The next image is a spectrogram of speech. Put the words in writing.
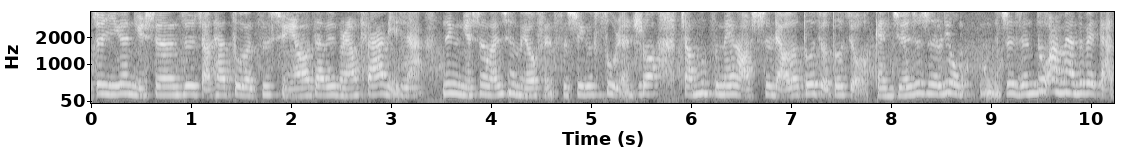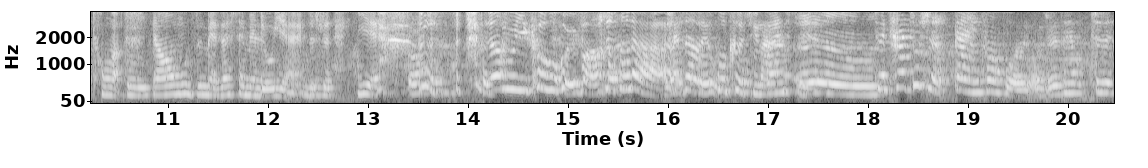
就是一个女生，就是找他做个咨询，然后在微博上发了一下，那个女生完全没有粉丝，是一个素人，说找木子美老师聊了多久多久，感觉就是六，这人都二脉都被打通了。然后木子美在下面留言，就是耶，很注意客户回访，真的还在维护客群关系。嗯。对他就是干一份活，我觉得他就是，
